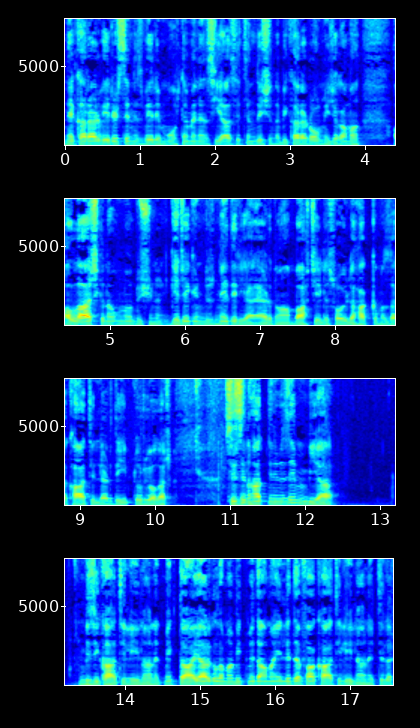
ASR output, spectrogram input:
Ne karar verirseniz verin muhtemelen siyasetin dışında bir karar olmayacak ama Allah aşkına bunu düşünün. Gece gündüz nedir ya Erdoğan, Bahçeli, Soylu hakkımızda katiller deyip duruyorlar. Sizin haddinize mi bir ya? Bizi katil ilan etmek. Daha yargılama bitmedi ama 50 defa katil ilan ettiler.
